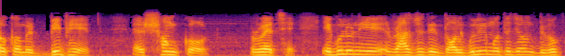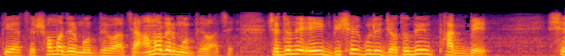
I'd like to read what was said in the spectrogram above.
রকমের বিভেদ সংকট রয়েছে। এগুলো নিয়ে রাজনৈতিক দলগুলির মধ্যে যেমন বিভক্তি আছে, সমাজের মধ্যেও আছে, আমাদের মধ্যেও আছে। সেজন্য এই বিষয়গুলি যতদিন থাকবে, সে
